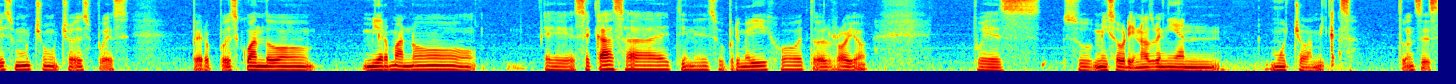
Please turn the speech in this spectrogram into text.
es mucho mucho después. Pero pues cuando mi hermano eh, se casa y tiene su primer hijo y todo el rollo, pues mis sobrinos venían mucho a mi casa. Entonces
